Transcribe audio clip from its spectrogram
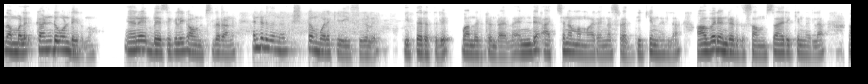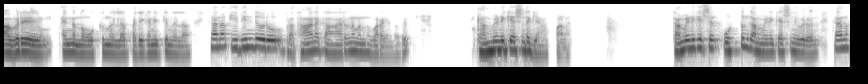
നമ്മൾ കണ്ടുകൊണ്ടിരുന്നു. ഞാൻ ബേസിക്കലി കൗൺസിലറാണ് എന്റെ അടുത്ത് ഇഷ്ടം പോലെ കേസുകൾ ഇത്തരത്തിൽ വന്നിട്ടുണ്ടായിരുന്നു. എന്റെ അച്ഛനമ്മമാർ എന്നെ ശ്രദ്ധിക്കുന്നില്ല. അവരെന്റെ അടുത്ത് സംസാരിക്കുന്നില്ല. അവർ എന്നെ നോക്കുന്നില്ല പരിഗണിക്കുന്നില്ല. കാരണം ഇതിന്റെ ഒരു പ്രധാന കാരണം എന്ന് പറയുന്നത് കമ്മ്യൂണിക്കേഷന്റെ ഗ്യാപ്പാണ് കമ്മ്യൂണിക്കേഷൻ ഒട്ടും കമ്മ്യൂണിക്കേഷൻ ഇവർ കാരണം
